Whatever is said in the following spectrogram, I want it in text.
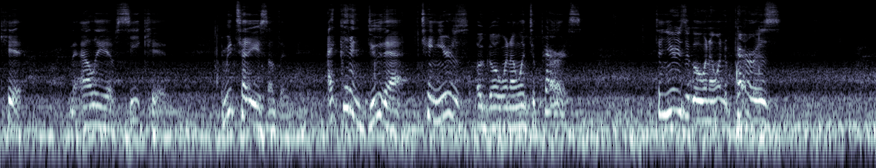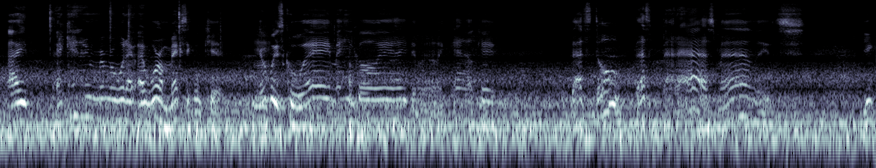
kit, an LAFC kit. Let me tell you something. I couldn't do that 10 years ago when I went to Paris. 10 years ago when I went to Paris, I I can't even remember what I, I wore a Mexico kit. Mm. Everybody's cool. Hey, Mexico. Hey, how you doing? I'm like, yeah, okay. That's dope. That's badass, man. It's you,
